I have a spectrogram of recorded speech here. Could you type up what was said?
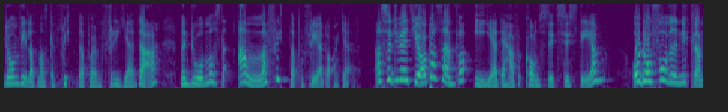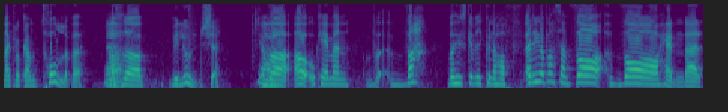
de vill att man ska flytta på en fredag, men då måste alla flytta på fredagen. Alltså du vet, jag bara så här, vad är det här för konstigt system? Och då får vi nycklarna klockan 12, Ja. alltså vid lunch. Jag Ja. bara, ja okej men v- va? Va, Hur ska vi kunna ha... Eller jag bara såhär, vad, vad händer?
